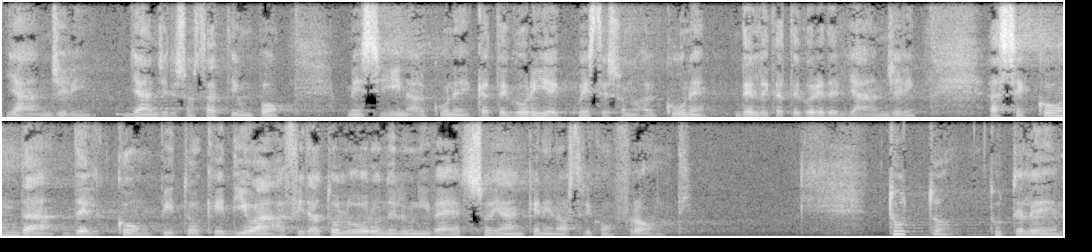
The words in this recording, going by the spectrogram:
gli angeli. Gli angeli sono stati un po' messi in alcune categorie, queste sono alcune delle categorie degli angeli, a seconda del compito che Dio ha affidato loro nell'universo e anche nei nostri confronti. Tutto, tutte le,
